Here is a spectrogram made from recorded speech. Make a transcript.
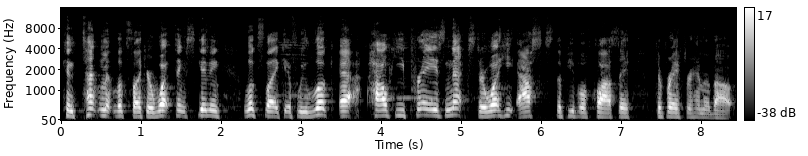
contentment looks like or what thanksgiving looks like if we look at how he prays next or what he asks the people of Colossae to pray for him about.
